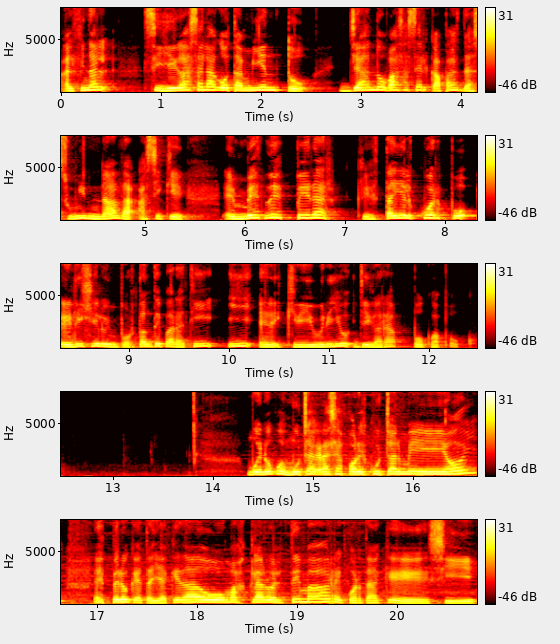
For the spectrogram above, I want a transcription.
Al final, si llegas al agotamiento, ya no vas a ser capaz de asumir nada, así que en vez de esperar que está ahí el cuerpo, elige lo importante para ti y el equilibrio llegará poco a poco. Bueno, pues muchas gracias por escucharme hoy. Espero que te haya quedado más claro el tema. Recuerda que si,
